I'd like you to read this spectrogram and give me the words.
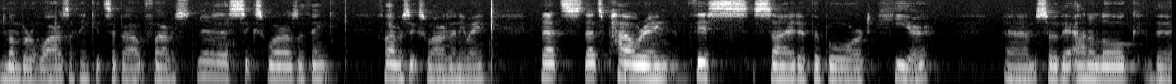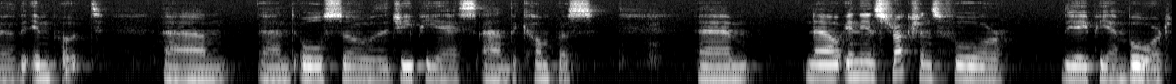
number of wires. I think it's about five or uh, six wires. I think five or six wires anyway. That's that's powering this side of the board here. Um, so the analog, the the input, um, and also the GPS and the compass. Um, now in the instructions for the APM board,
